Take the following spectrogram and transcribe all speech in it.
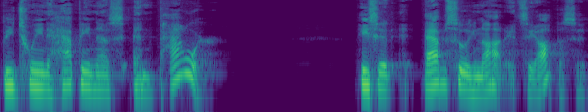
between happiness and power? He said, Absolutely not. It's the opposite.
